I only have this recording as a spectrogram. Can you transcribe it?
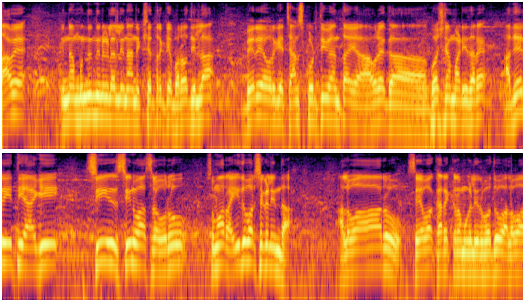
ತಾವೇ ಇನ್ನು ಮುಂದಿನ ದಿನಗಳಲ್ಲಿ ನಾನು ಕ್ಷೇತ್ರಕ್ಕೆ ಬರೋದಿಲ್ಲ. ಬೇರೆಯವರಿಗೆ ಚಾನ್ಸ್ ಕೊಡ್ತೀವಿ ಅಂತ ಅವರೇ ಘೋಷಣೆ ಮಾಡಿದ್ದಾರೆ. ಅದೇ ರೀತಿಯಾಗಿ ಸಿ ಶ್ರೀನಿವಾಸ್ರವರು ಸುಮಾರು ಐದು ವರ್ಷಗಳಿಂದ ಹಲವಾರು ಸೇವಾ ಕಾರ್ಯಕ್ರಮಗಳಿರ್ಬೋದು, ಹಲವಾ,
